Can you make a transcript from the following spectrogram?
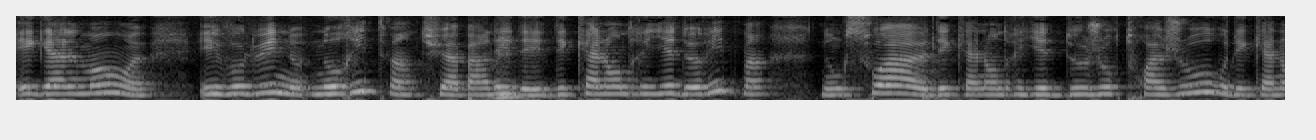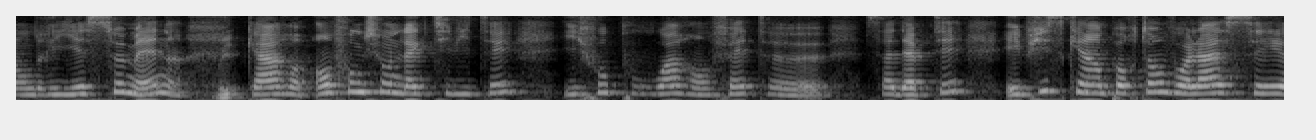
également euh, évoluer nos rythmes. Tu as parlé des, calendriers de rythme, donc soit des calendriers de deux jours, trois jours ou des calendriers semaines, car en fonction de l'activité, il faut pouvoir en fait s'adapter. Et puis ce qui est important, voilà, c'est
